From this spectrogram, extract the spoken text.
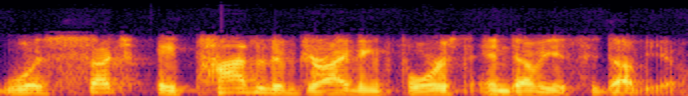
was such a positive driving force in WCW.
